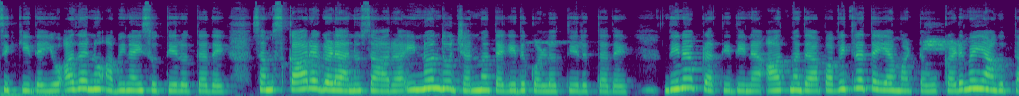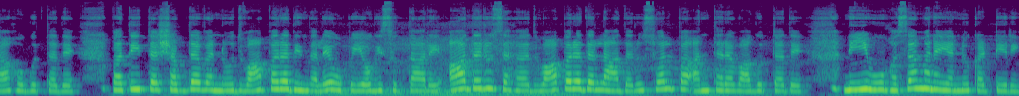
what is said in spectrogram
ಸಿಕ್ಕಿದೆಯೋ ಅದನ್ನು ಅಭಿನಯಿಸುತ್ತಿರುತ್ತದೆ. ಸಂಸ್ಕಾರಗಳ ಅನುಸಾರ ಇನ್ನೊಂದು ಜನ್ಮ ತೆಗೆದುಕೊಳ್ಳುತ್ತಿರುತ್ತದೆ. ದಿನ ಪ್ರತಿದಿನ ಆತ್ಮದ ಪವಿತ್ರತೆಯ ಮಟ್ಟವು ಕಡಿಮೆಯಾಗುತ್ತಾ ಹೋಗುತ್ತದೆ. ಪತೀತ ಶಬ್ದವನ್ನು ದ್ವಾಪರದಿಂದಲೇ ಉಪಯೋಗಿಸುತ್ತಾರೆ. ಆದರೂ ಸಹ ದ್ವಾಪರದಲ್ಲಾದರೂ ಸ್ವಲ್ಪ ಅಂತರವಾಗುತ್ತದೆ. ನೀವು ಹೊಸ ಮನೆಯನ್ನು ಕಟ್ಟಿರಿ.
